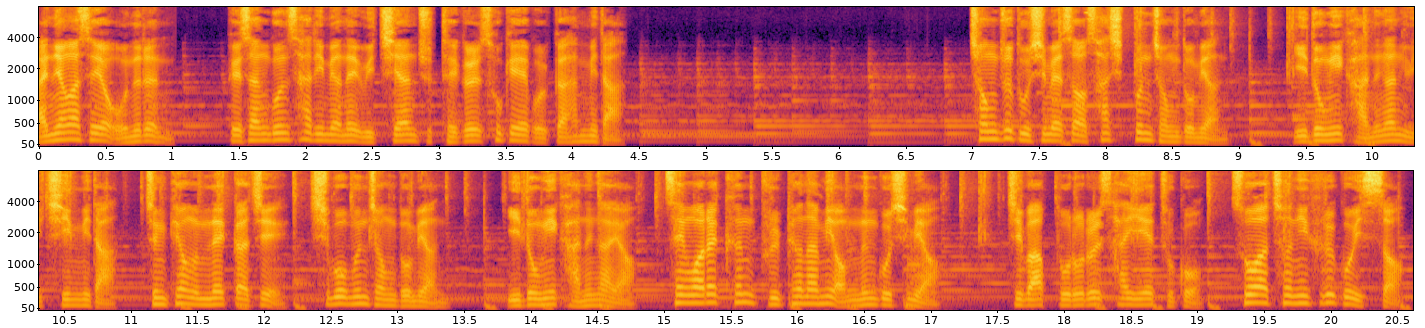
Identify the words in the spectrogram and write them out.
안녕하세요. 오늘은 괴산군 사리면에 위치한 주택을 소개해 볼까 합니다. 청주 도심에서 40분 정도면 이동이 가능한 위치입니다. 증평 읍내까지 15분 정도면 이동이 가능하여 생활에 큰 불편함이 없는 곳이며 집 앞 도로를 사이에 두고 소하천이 흐르고 있어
